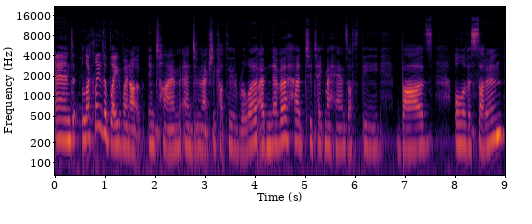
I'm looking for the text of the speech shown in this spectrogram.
and luckily the blade went up in time and didn't actually cut through the ruler. I've never had to take my hands off the bars all of a sudden.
